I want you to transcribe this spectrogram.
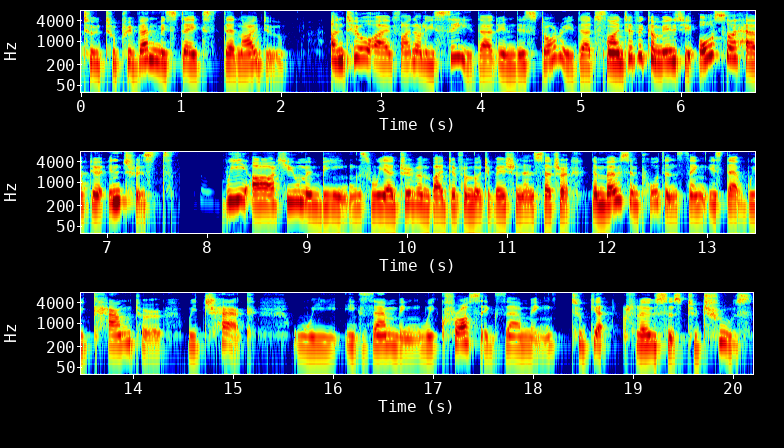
to, to prevent mistakes than I do. Until I finally see that in this story that scientific community also have their interests. We are human beings. We are driven by different motivation, etc. The most important thing is that we counter, we check, we examine, we cross examine to get closest to truth.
